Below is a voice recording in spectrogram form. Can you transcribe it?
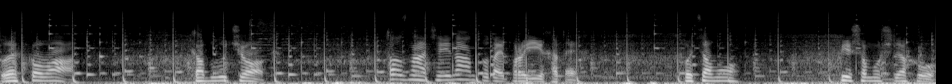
Легкова каблучок. То значить і нам туди проїхати по цьому пішому шляху.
